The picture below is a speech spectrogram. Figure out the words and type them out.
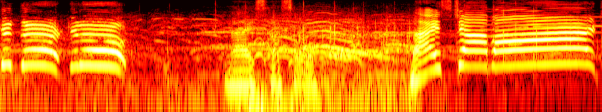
Get there! Get out! Nice hustle. Nice job, Art!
